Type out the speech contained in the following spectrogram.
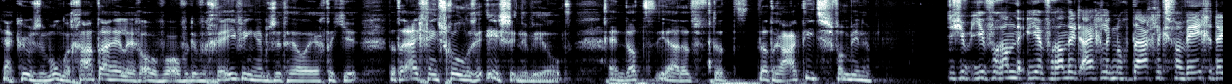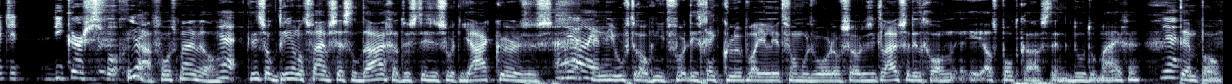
ja, Cursus en Wonder gaat daar heel erg over. Over de vergeving hebben ze het heel erg. Dat, je, dat er eigenlijk geen schuldige is in de wereld. En dat, ja, dat, dat, dat raakt iets van binnen. Dus je, je, verander, je verandert eigenlijk nog dagelijks vanwege dat je die cursus volgt. Ja, volgens mij wel. Ja. Het is ook 365 dagen, dus het is een soort jaarcursus. Oh, ja. En die hoeft er ook niet voor. Het is geen club waar je lid van moet worden of zo. Dus ik luister dit gewoon als podcast en ik doe het op mijn eigen Ja. tempo.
